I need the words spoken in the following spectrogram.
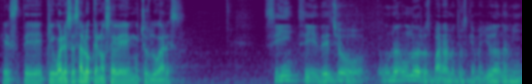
que, este, que igual eso es algo que no se ve en muchos lugares. Sí, sí, de hecho, uno de los parámetros que me ayudan a mí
